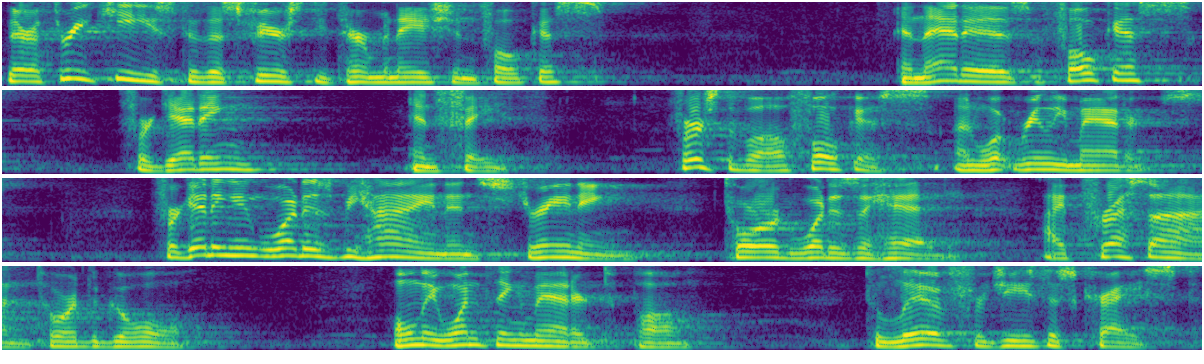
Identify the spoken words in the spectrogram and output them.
There are three keys to this fierce determination focus and that is focus, forgetting, and faith. First of all, focus on what really matters, forgetting what is behind and straining toward what is ahead. I press on toward the goal. Only one thing mattered to Paul to live for Jesus Christ.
